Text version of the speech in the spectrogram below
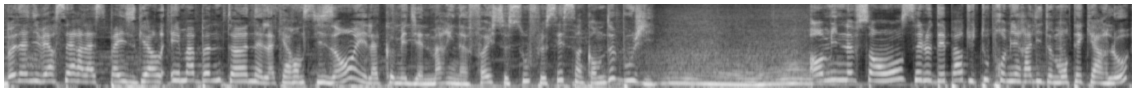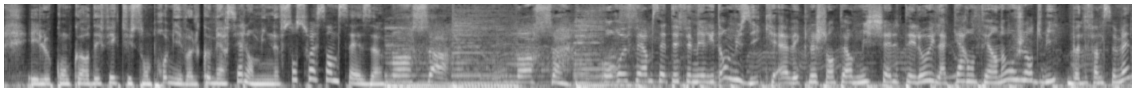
Bon anniversaire à la Spice Girl Emma Bunton, elle a 46 ans et la comédienne Marina Foy se souffle ses 52 bougies. En 1911, c'est le départ du tout premier rallye de Monte Carlo et le Concorde effectue son premier vol commercial en 1976. Nossa, On referme cette éphéméride en musique avec le chanteur Michel Tello, il a 41 ans aujourd'hui. Bonne fin de semaine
